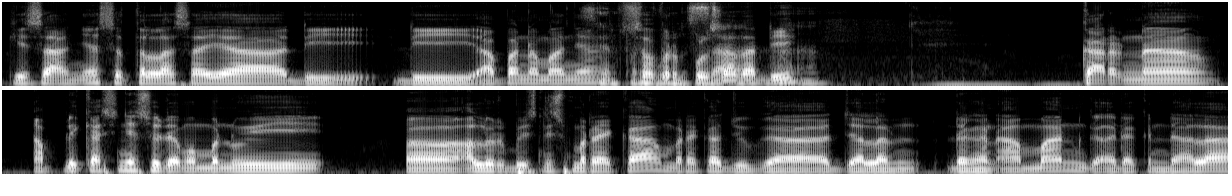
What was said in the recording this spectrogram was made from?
kisahnya setelah saya di di apa namanya server, pulsa, tadi, ah. karena aplikasinya sudah memenuhi eh, alur bisnis mereka, mereka juga jalan dengan aman, nggak ada kendala.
